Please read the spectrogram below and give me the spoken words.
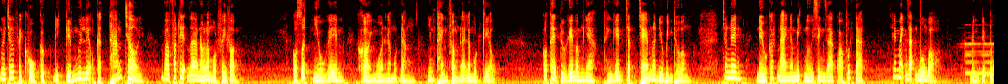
người chơi phải khổ cực đi kiếm nguyên liệu cả tháng trời và phát hiện ra nó là một phế phẩm. Có rất nhiều game khởi nguồn là một đằng nhưng thành phẩm lại là một kiểu. Có thể từ game âm nhạc thành game chặt chém là điều bình thường. Cho nên nếu các dynamic mới sinh ra quá phức tạp, hãy mạnh dạn buông bỏ. Đừng tiếp tục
